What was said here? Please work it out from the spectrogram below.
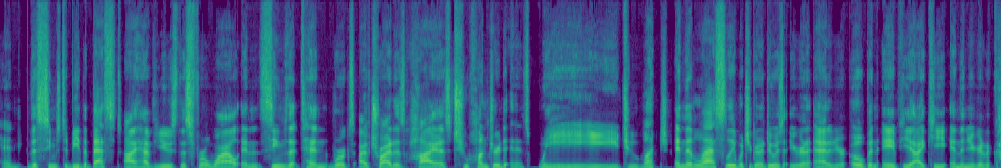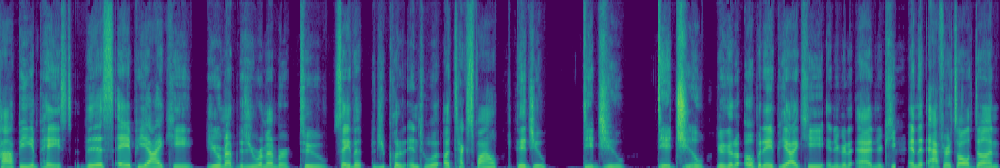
10. This seems to be the best. I have used this for a while and it seems that 10 works. I've tried as high as 200 and it's way too much. And then lastly, what you're going to do is you're going to add in your open API key and then you're going to copy and paste this API key. Do you remember, did you remember to save it? Did you put it into a, a text file? Did you? Did you? Did you? You're going to go to open API key and you're going to add your key. And then after it's all done,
